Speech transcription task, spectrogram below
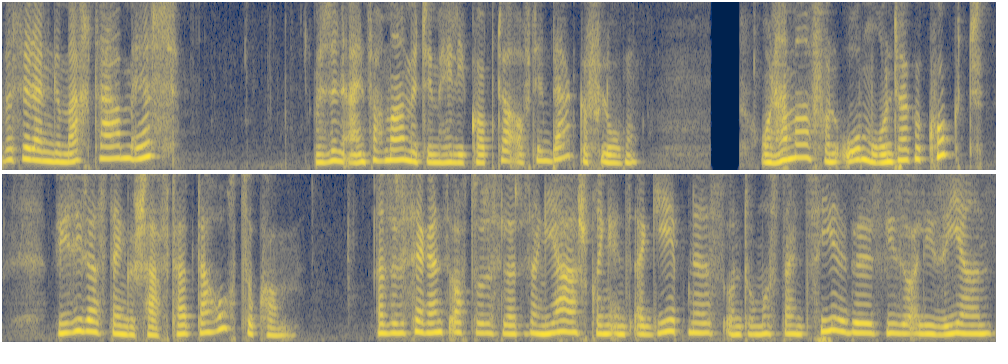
Was wir dann gemacht haben ist, wir sind einfach mal mit dem Helikopter auf den Berg geflogen und haben mal von oben runter geguckt, wie sie das denn geschafft hat, da hochzukommen. Also das ist ja ganz oft so, dass Leute sagen, ja, spring ins Ergebnis und du musst dein Zielbild visualisieren.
